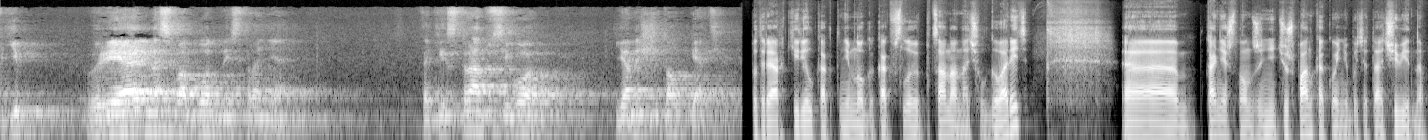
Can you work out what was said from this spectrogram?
в, еб... в реально свободной стране. Таких стран всего я насчитал пять. Патриарх Кирилл как-то немного как в слове пацана начал говорить. Э, конечно, он же не чушпан какой-нибудь, это очевидно.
